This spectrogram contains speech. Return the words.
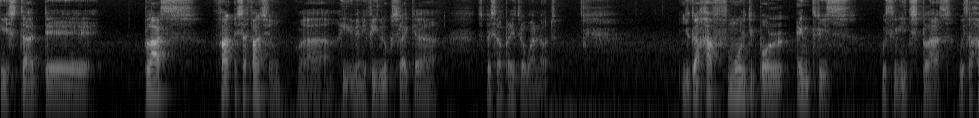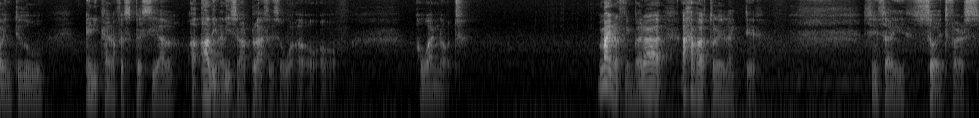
is that the plus fun is a function, uh, even if it looks like a special operator or not. You can have multiple entries within each plus without having to do any kind of a special uh, adding additional pluses or, or, or, or whatnot minor thing, but I, I have actually liked it since I saw it first.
